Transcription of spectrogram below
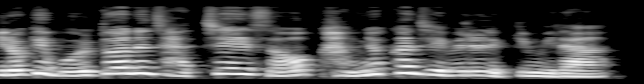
이렇게 몰두하는 자체에서 강력한 재미를 느낍니다.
